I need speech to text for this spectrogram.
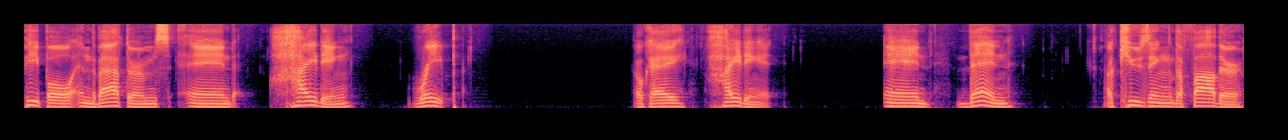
people in the bathrooms and hiding rape. Okay? Hiding it. And then accusing the father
